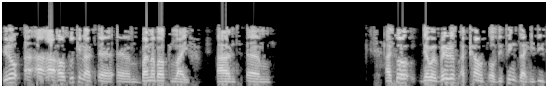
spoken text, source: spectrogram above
You know, I, I, I was looking at uh, um, Barnabas' life, and um, I saw there were various accounts of the things that he did.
